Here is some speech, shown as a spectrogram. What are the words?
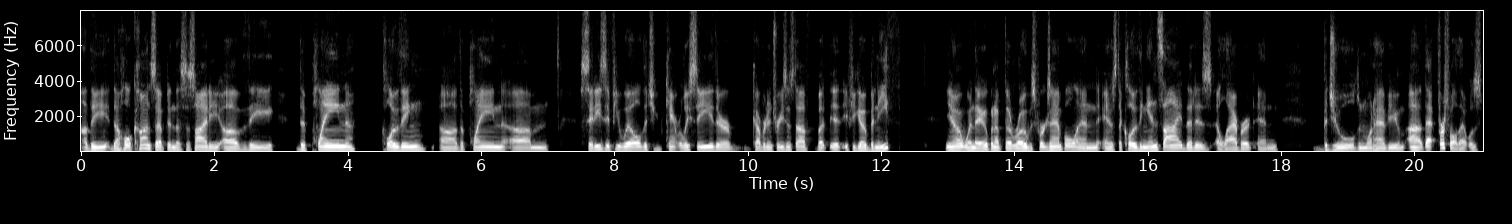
Uh, the the whole concept in the society of the the plain clothing, uh, the plain um, cities, if you will, that you can't really see. They're covered in trees and stuff. But it, if you go beneath, you know, when they open up the robes, for example, and and it's the clothing inside that is elaborate and bejeweled and what have you. Uh, that first of all, that was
